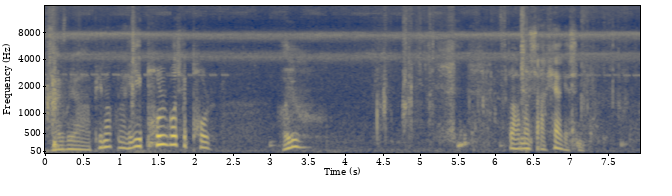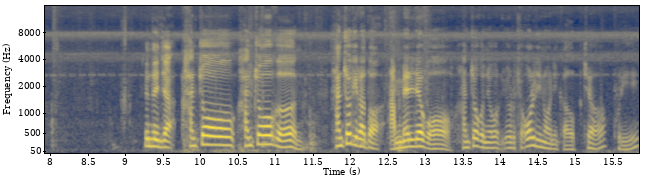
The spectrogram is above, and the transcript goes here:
아이고야 비 맞고 나니 이풀 보세요 풀 어휴. 또 한번 싹 해야겠습니다. 근데 이제 한쪽 한쪽은 한쪽이라도 안 멜려고 한쪽은 요, 요렇게 올려놓으니까 없죠 불이.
